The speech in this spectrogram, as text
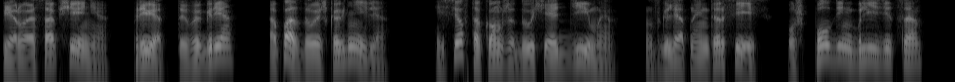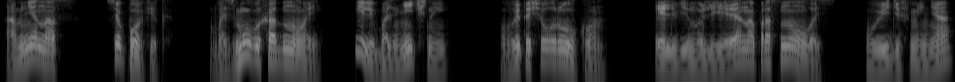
Первое сообщение. «Привет, ты в игре? Опаздываешь как гнили». И все в таком же духе от Димы. Взгляд на интерфейс. Уж полдень близится, а мне нас... Все пофиг. Возьму выходной. Или больничный. Вытащил руку. Эльвину Лиэна проснулась. Увидев меня,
